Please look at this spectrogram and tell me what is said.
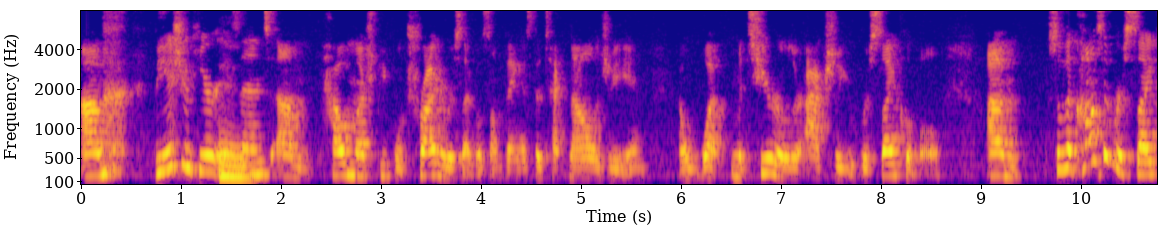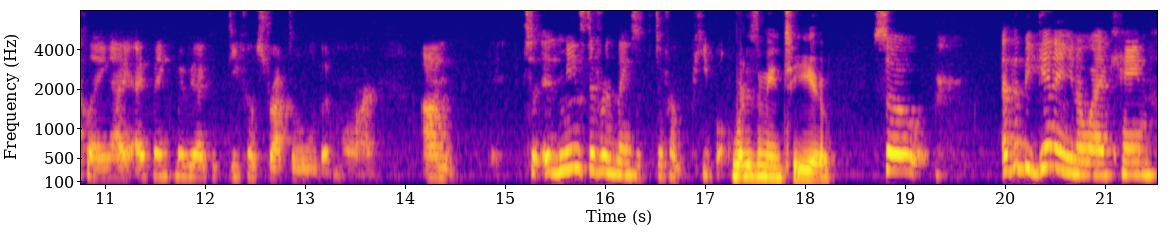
Um, the issue here mm. not um, how much people try to recycle something; it's the technology and, and what materials are actually recyclable. Um, so the concept of recycling, I, I, think maybe I could deconstruct a little bit more. Um, to, it means different things to different people. What does it mean to you? So at the beginning, you know, when I came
